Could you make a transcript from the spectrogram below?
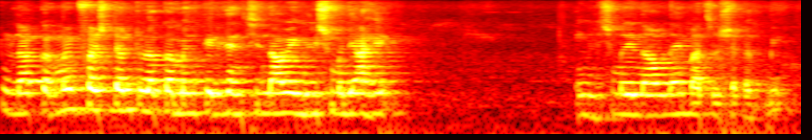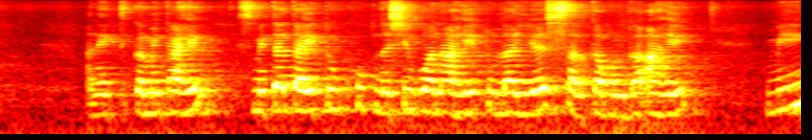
तुला क फर्स्ट टाईम तुला कमेंट केली. त्यांची नाव इंग्लिशमध्ये आहे. इंग्लिशमध्ये नाव नाही वाचू शकत मी. आणि एक कमेंट आहे स्मिता ताई तू खूप नशीबवान आहे. तुला यश सारखा मुलगा आहे. मी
